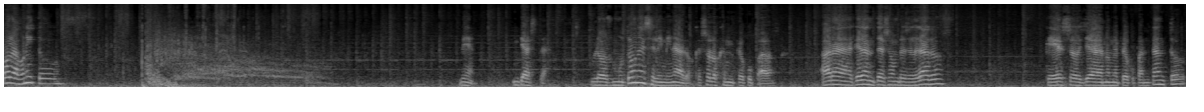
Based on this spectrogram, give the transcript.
Hola, bonito. Bien, ya está. Los mutones eliminados, que son los que me preocupaban. Ahora quedan tres hombres delgados, que esos ya no me preocupan tanto.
